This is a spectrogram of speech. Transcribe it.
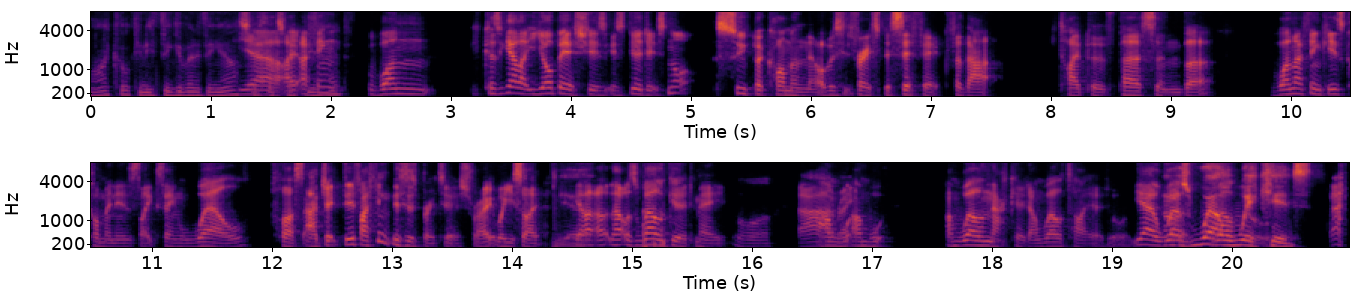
Michael, can you think of anything else? Yeah, I, I think head? one because yeah, like yobbish is, is good. It's not super common though. Obviously, it's very specific for that type of person. But one I think is common is like saying well plus adjective. I think this is British, right? Where you say, yeah, Yeah. that was well good, mate, or Ah, I'm, right. I'm, I'm well knackered, I'm well tired, or yeah, That well, was well, cool." wicked.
